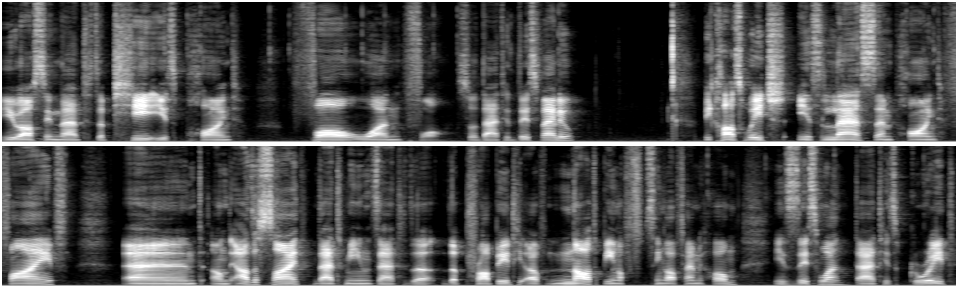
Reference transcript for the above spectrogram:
you will see that the p is 0.414. So that is this value. Because which is less than 0.5 and on the other side that means that the the probability of not being a single family home is this one. That is greater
